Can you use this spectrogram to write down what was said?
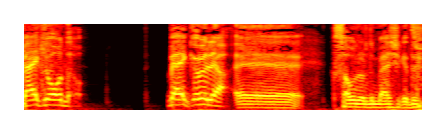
Belki o da, belki öyle eee savunurdum ben şirketimi.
